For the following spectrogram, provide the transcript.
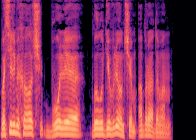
Василий Михайлович более был удивлен, чем обрадован,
